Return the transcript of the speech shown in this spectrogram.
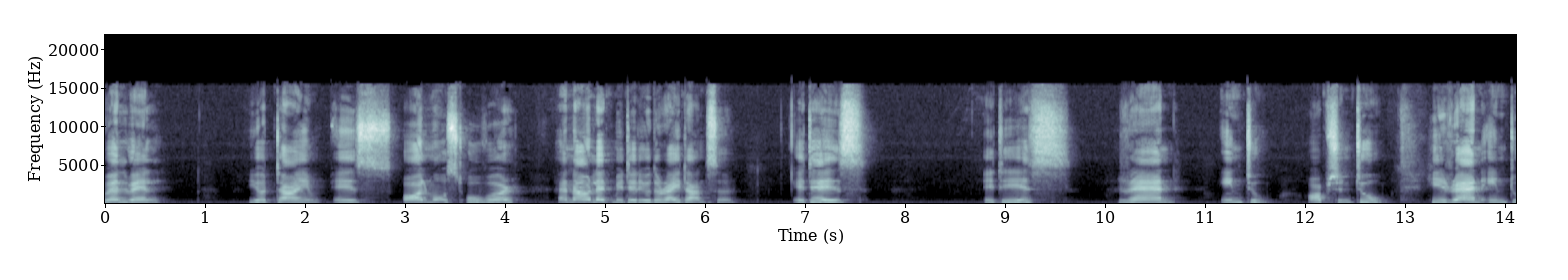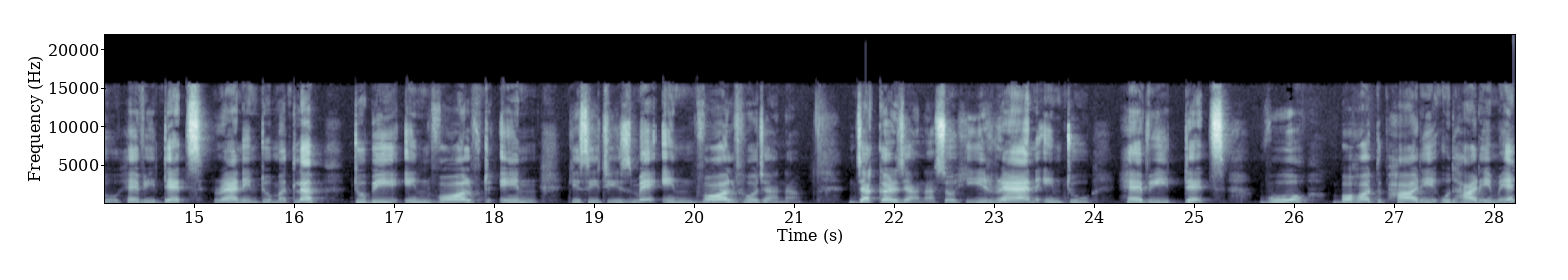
वेल वेल योर टाइम इज ऑलमोस्ट ओवर एंड नाउ लेट मी टेल यू द राइट आंसर इट इज इट इज ran into option two he ran into heavy debts ran into मतलब टू बी इन्वॉल्व्ड इन किसी चीज़ में इन्वॉल्व हो जाना, जकड़ जाना। So he ran into heavy debts वो बहुत भारी उधारी में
